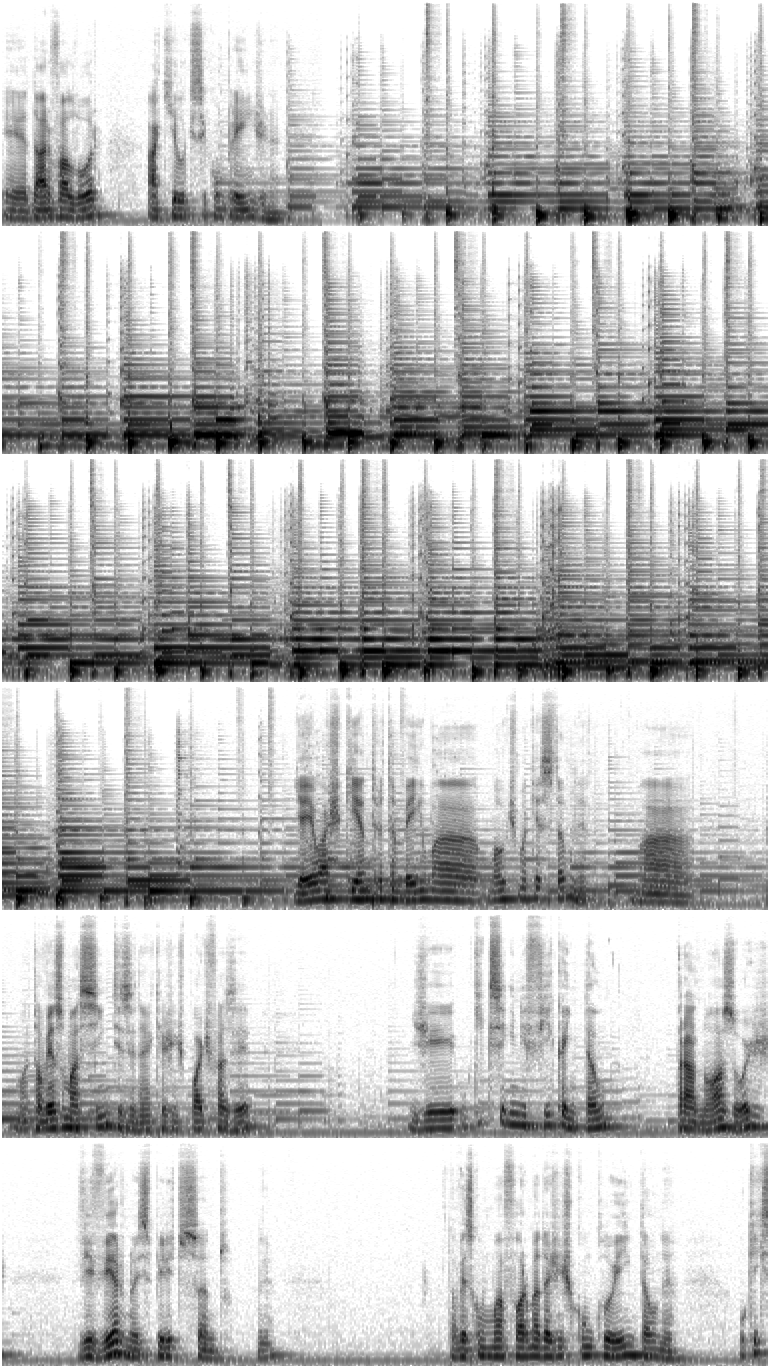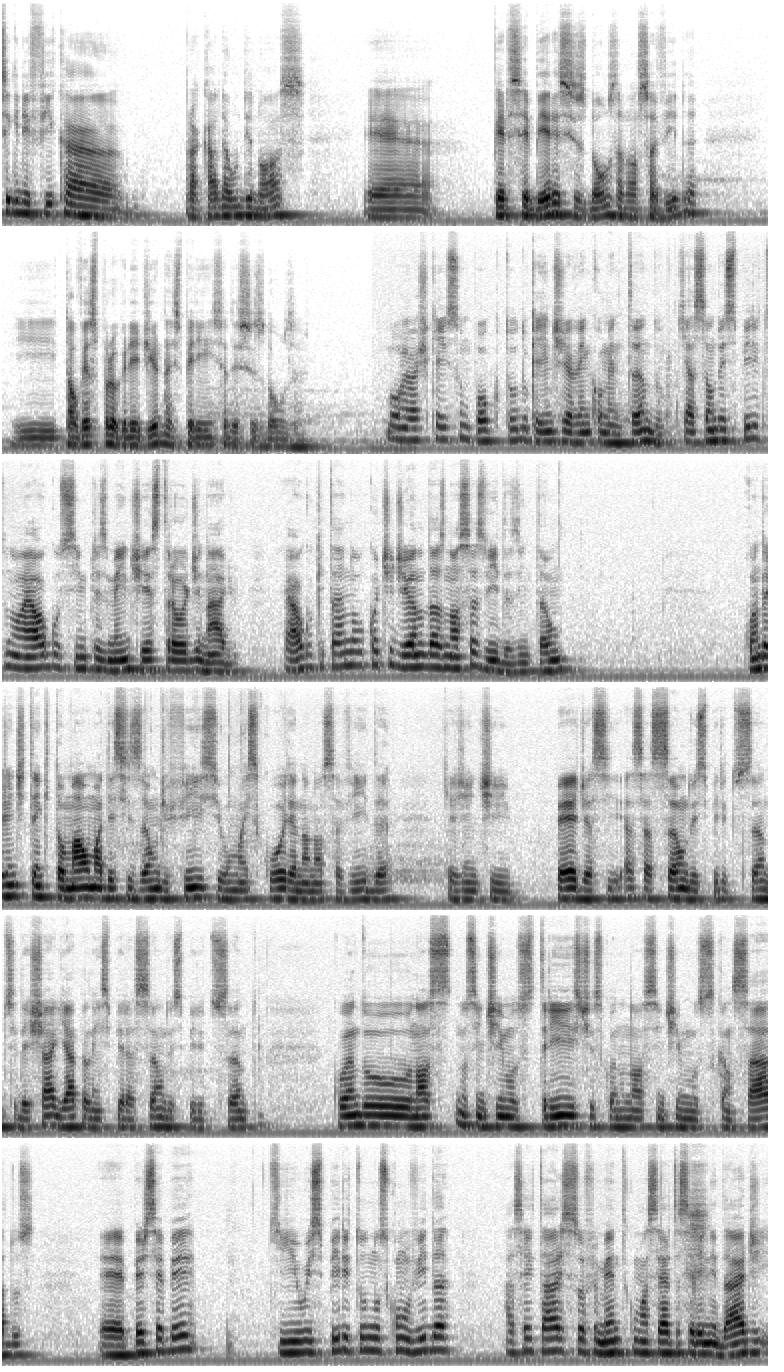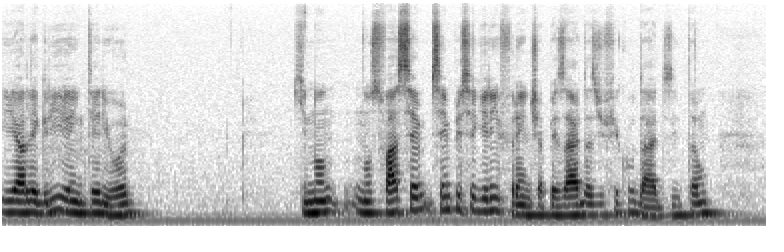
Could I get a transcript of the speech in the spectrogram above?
é, dar valor àquilo que se compreende, né? Que entra também uma, uma última questão, né? Uma, uma, talvez uma síntese, né, que a gente pode fazer de o que, que significa então para nós hoje viver no Espírito Santo, né? Talvez como uma forma da gente concluir então, né? O que, que significa para cada um de nós é, perceber esses dons na nossa vida e talvez progredir na experiência desses dons. Né? Bom, eu acho que é isso um pouco tudo que a gente já vem comentando, que a ação do Espírito não é algo simplesmente extraordinário, é algo que está no cotidiano das nossas vidas. Então, quando a gente tem que tomar uma decisão difícil, uma escolha na nossa vida, que a gente pede essa ação do Espírito Santo, se deixar guiar pela inspiração do Espírito Santo, quando nós nos sentimos tristes, quando nós sentimos cansados, é, perceber que o Espírito nos convida a aceitar esse sofrimento com uma certa serenidade e alegria interior que nos faz sempre seguir em frente, apesar das dificuldades. Então,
